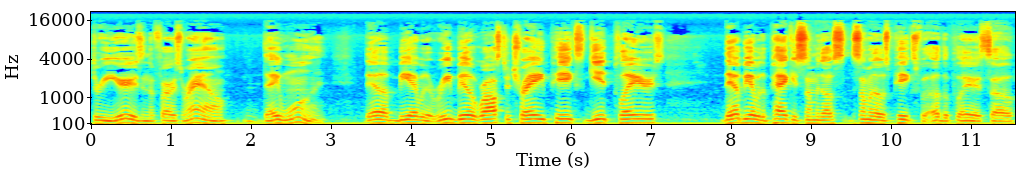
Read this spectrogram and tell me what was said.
three years in the first round, they won. They'll be able to rebuild roster, trade picks, get players they'll be able to package some of those some of those picks for other players. So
